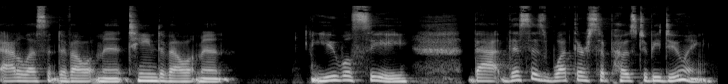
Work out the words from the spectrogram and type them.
adolescent development, teen development, you will see that this is what they're supposed to be doing.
